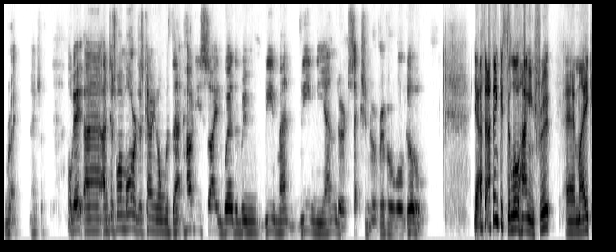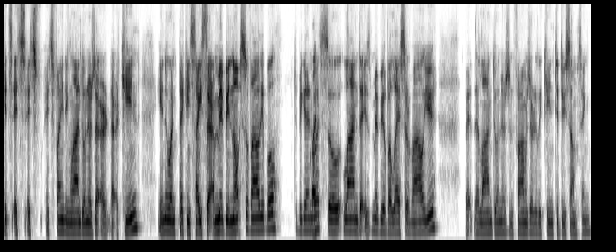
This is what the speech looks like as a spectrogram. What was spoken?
Right, excellent. Okay, uh, and just one more, just carrying on with that. How do you decide where the re-meandered section of river will go? Yeah, I, th- I think it's the low hanging fruit, uh, Mike. It's it's it's it's finding landowners that are that are keen, you know, and picking sites that are maybe not so valuable to begin right. with. So land that is maybe of a lesser value, but the landowners and farmers are really keen to do something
